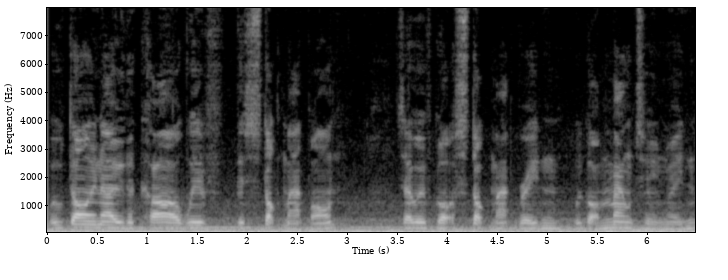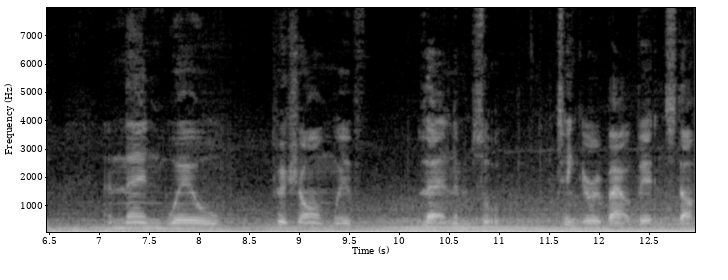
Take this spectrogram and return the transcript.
We'll dyno the car with the stock map on. So we've got a stock map reading, we've got a Mountune reading, and then we'll push on with letting them sort of tinker about a bit and stuff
